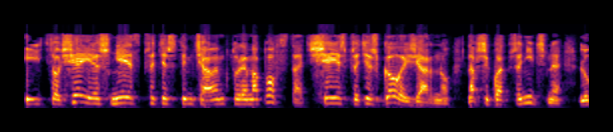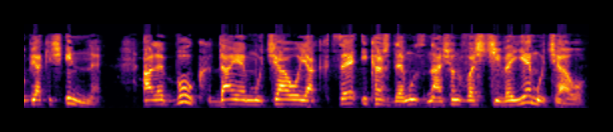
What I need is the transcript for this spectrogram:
I co siejesz nie jest przecież tym ciałem, które ma powstać. Siejesz przecież gołe ziarno, na przykład pszeniczne lub jakieś inne. Ale Bóg daje mu ciało jak chce i każdemu z nasion właściwe jemu ciało.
